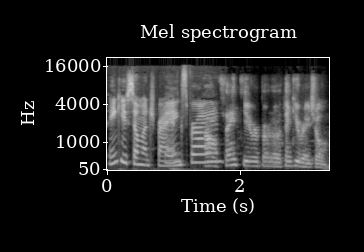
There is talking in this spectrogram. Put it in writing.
Thank you so much, Bryan. Thanks, Bryan. Oh, thank you, Roberta. Thank you, Rachel.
